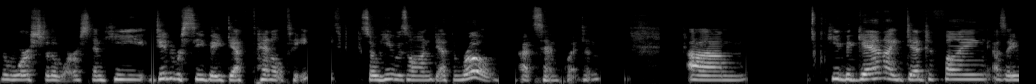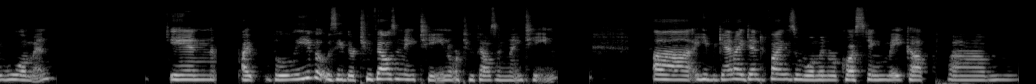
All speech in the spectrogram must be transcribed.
The worst of the worst. And he did receive a death penalty. So he was on death row at San Quentin. Um, he began identifying as a woman in, I believe it was either 2018 or 2019. Uh, he began identifying as a woman, requesting makeup, um,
